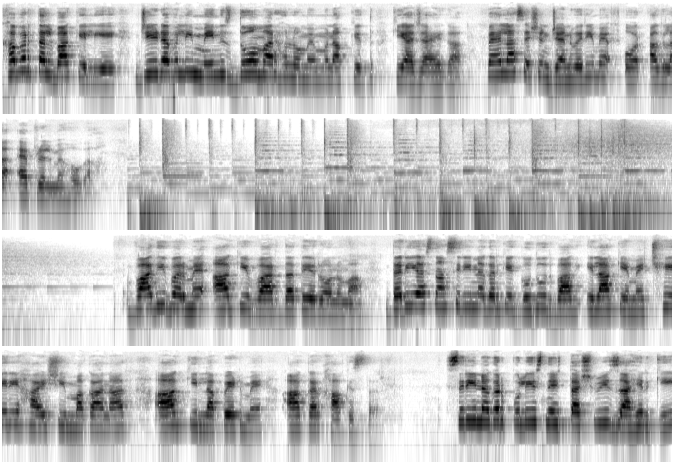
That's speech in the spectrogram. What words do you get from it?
खबर तलबा के लिए जे डब्ल्यू मेन्स दो मरहलों में मुनद किया जाएगा। पहला सेशन जनवरी में और अगला अप्रैल में होगा। वादी भर में आग की वारदात रोनमा। दरियासना श्रीनगर के गुदूद बाग इलाके में छह रिहायशी मकानात आग की लपेट में आकर खाकिस्तर। श्रीनगर पुलिस ने तशवीश ज़ाहिर की।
